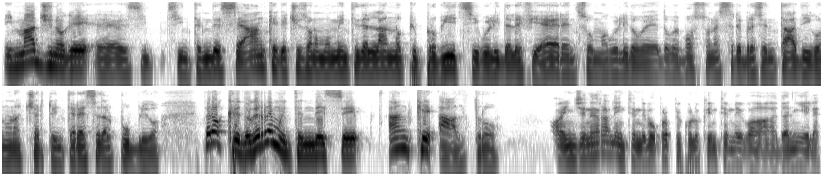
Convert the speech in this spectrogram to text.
immagino che eh, si, si intendesse anche che ci sono momenti dell'anno più propizi, quelli delle fiere, insomma, quelli dove, dove possono essere presentati con un certo interesse dal pubblico. Però credo che Remo intendesse anche altro. No, in generale intendevo proprio quello che intendeva Daniele,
